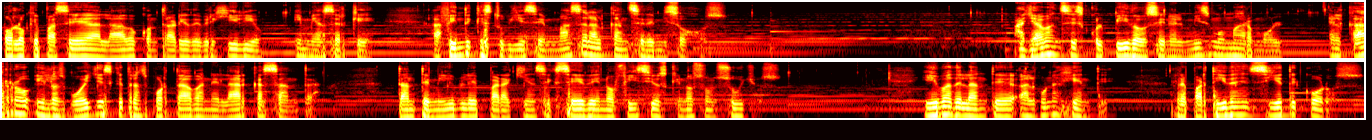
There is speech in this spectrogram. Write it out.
por lo que pasé al lado contrario de Virgilio y me acerqué, a fin de que estuviese más al alcance de mis ojos hallábanse esculpidos en el mismo mármol el carro y los bueyes que transportaban el arca santa, tan temible para quien se excede en oficios que no son suyos. Iba delante alguna gente, repartida en siete coros,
